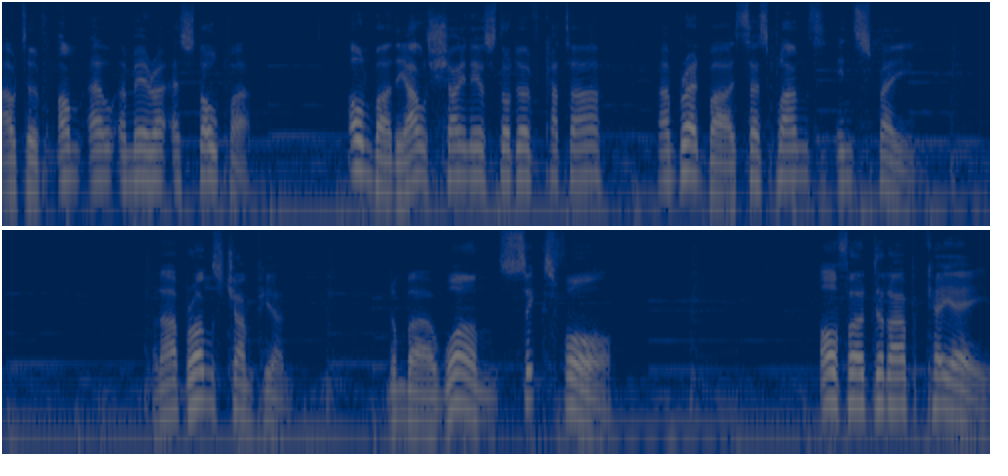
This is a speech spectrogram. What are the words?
out of Om El Amira Estopa, owned by the Al Shiny Stud of Qatar and bred by Cesplans in Spain. And our bronze champion, number 164. Orfa Darab KA,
